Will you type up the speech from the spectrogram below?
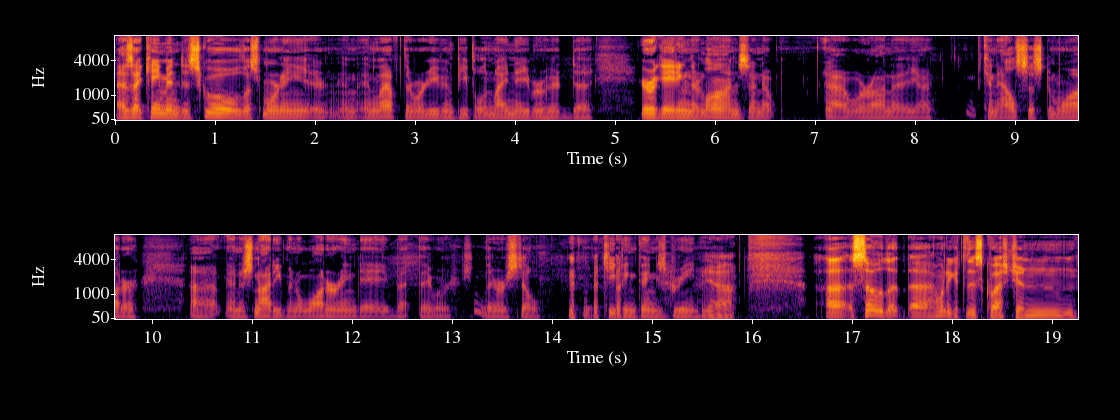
as I came into school this morning and, and, left, there were even people in my neighborhood. Uh, irrigating their lawns, and uh, we're on a uh, canal system water, uh, and it's not even a watering day, but they were they were still keeping things green. Yeah. Uh, so the, uh, I want to get to this question:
